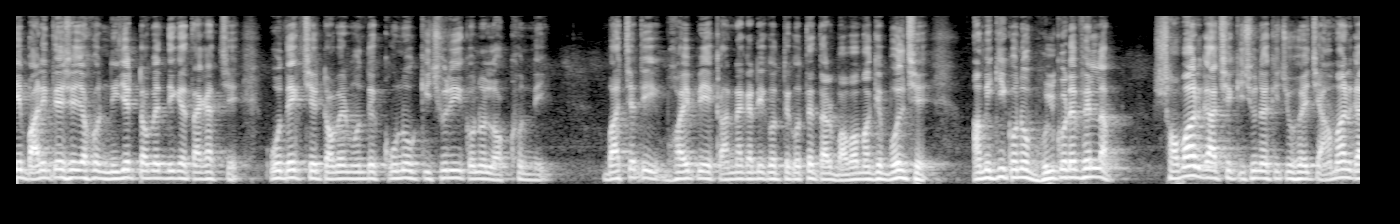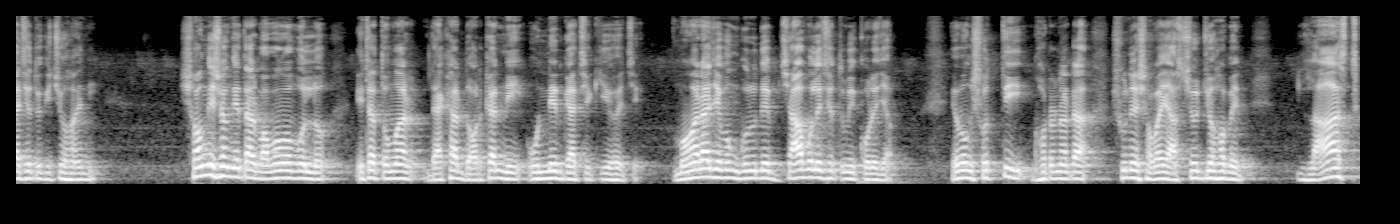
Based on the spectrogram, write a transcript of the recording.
এ বাড়িতে এসে যখন নিজের টবের দিকে তাকাচ্ছে, ও দেখছে টবের মধ্যে কোনো কিছুরই কোনো লক্ষণ নেই। বাচ্চাটি ভয় পেয়ে কান্নাকাটি করতে করতে তার বাবা মাকে বলছে, আমি কি কোনো ভুল করে ফেললাম? সবার গাছে কিছু না কিছু হয়েছে, আমার গাছে তো কিছু হয়নি। সঙ্গে সঙ্গে তার বাবা মা বলল, এটা তোমার দেখার দরকার নেই, অন্যের গাছে কী হয়েছে? মহারাজ এবং গুরুদেব যা বলেছে তুমি করে যাও। এবং সত্যি ঘটনাটা শুনে সবাই আশ্চর্য হবেন। লাস্ট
